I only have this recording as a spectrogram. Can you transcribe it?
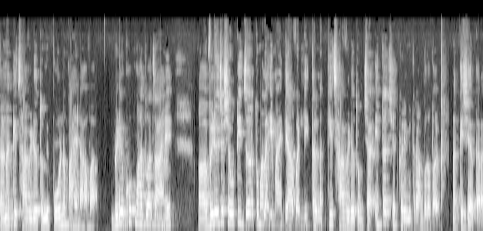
तर नक्कीच हा व्हिडिओ तुम्ही पूर्ण पाहायला हवा. व्हिडिओ खूप महत्त्वाचा आहे. व्हिडिओच्या शेवटी जर तुम्हाला ही माहिती आवडली तर नक्कीच हा व्हिडिओ तुमच्या इतर शेतकरी मित्रांबरोबर नक्की शेअर करा.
